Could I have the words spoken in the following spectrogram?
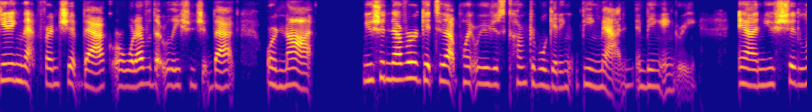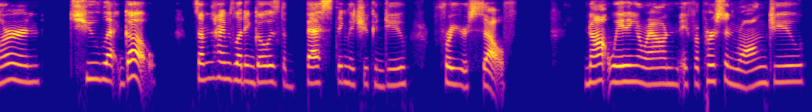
getting that friendship back or whatever that relationship back or not you should never get to that point where you're just comfortable getting being mad and being angry. And you should learn to let go sometimes letting go is the best thing that you can do for yourself. Not waiting around if a person wronged you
